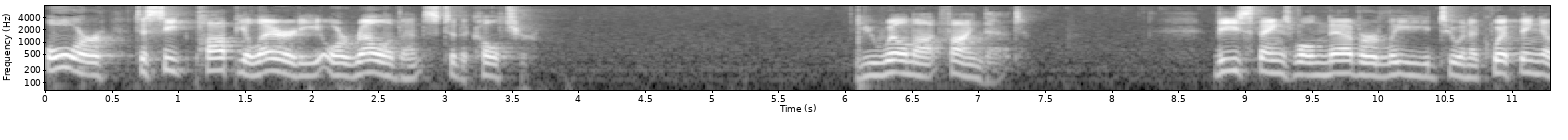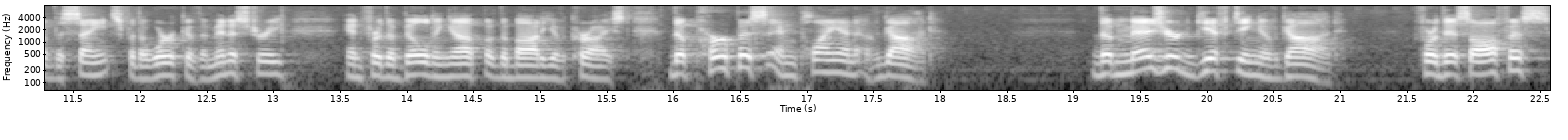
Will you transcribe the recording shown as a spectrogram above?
Or to seek popularity or relevance to the culture. You will not find that. These things will never lead to an equipping of the saints for the work of the ministry and for the building up of the body of Christ. The purpose and plan of God, the measured gifting of God for this office,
